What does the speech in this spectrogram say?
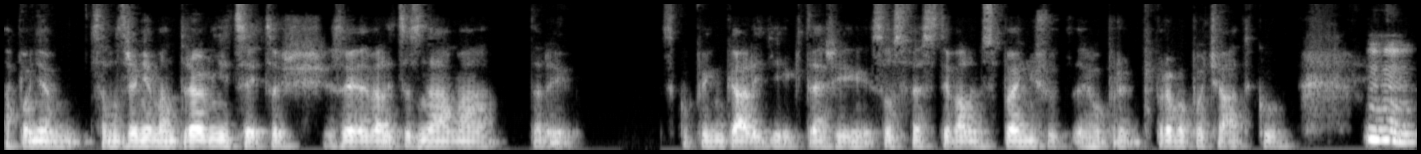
A po něm samozřejmě mantrovníci, což je velice známá tady skupinka lidí, kteří jsou s festivalem spojeni už od jeho prvopočátku. Mm-hmm.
